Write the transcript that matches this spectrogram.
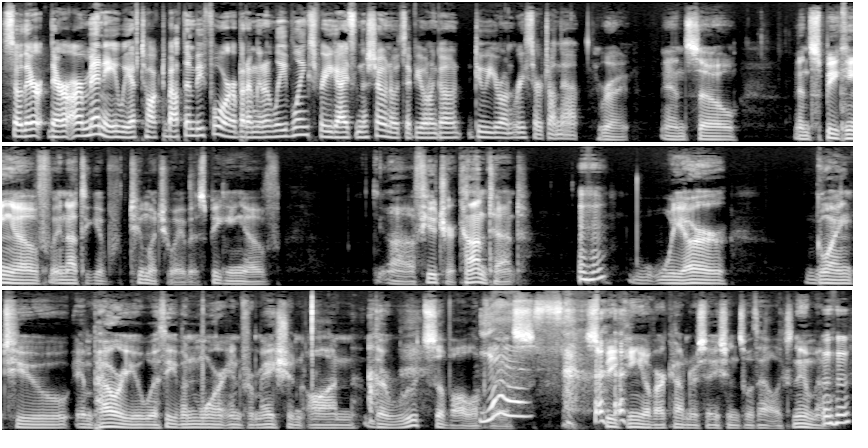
So there there are many. We have talked about them before, but I'm going to leave links for you guys in the show notes if you want to go do your own research on that. right and so and speaking of not to give too much away but speaking of uh, future content we are going to empower you with even more information on the roots of all of Yes. this. Speaking of our conversations with Alex Newman,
